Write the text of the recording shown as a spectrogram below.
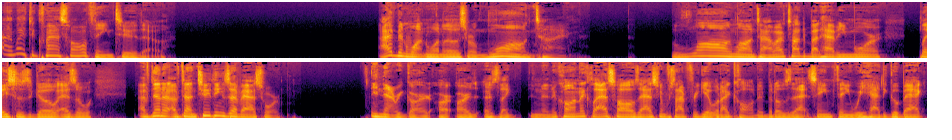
I like the class hall thing too, though. I've been wanting one of those for a long time, long, long time. I've talked about having more places to go as a. I've done. I've done two things I've asked for in that regard. Are, are as like and they're calling it class hall. I was asking for. I forget what I called it, but it was that same thing. We had to go back.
